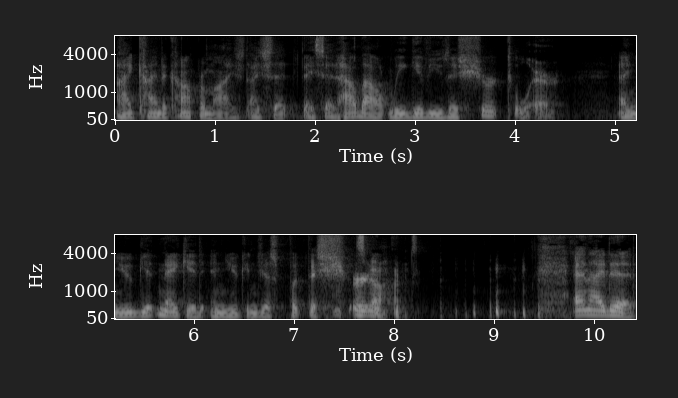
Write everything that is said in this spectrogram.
I kind of compromised. I said they said, "How about we give you this shirt to wear?" and you get naked and you can just put this shirt on. and I did.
